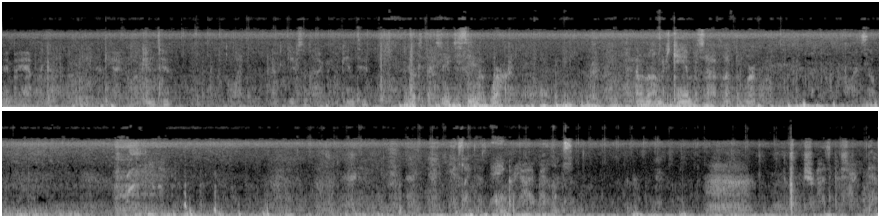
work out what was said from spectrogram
Anybody have like a, anything I can look into? What? Do you have something I can look into? I just need to see my work. I don't know how much canvas I have left to work with. Oh, it's something. It's like those angry eyebrows. Close your eyes, go straight down.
